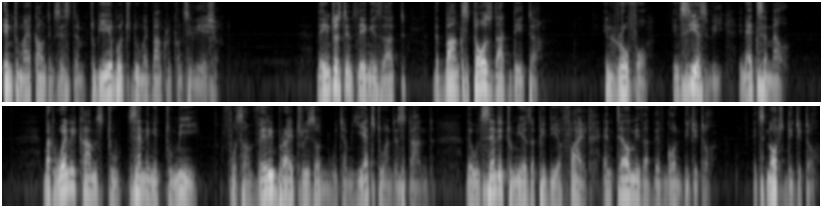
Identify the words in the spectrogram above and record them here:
into my accounting system to be able to do my bank reconciliation. The interesting thing is that the bank stores that data in raw form, in CSV, in XML. But when it comes to sending it to me for some very bright reason, which I'm yet to understand, they will send it to me as a PDF file and tell me that they've gone digital. It's not digital.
